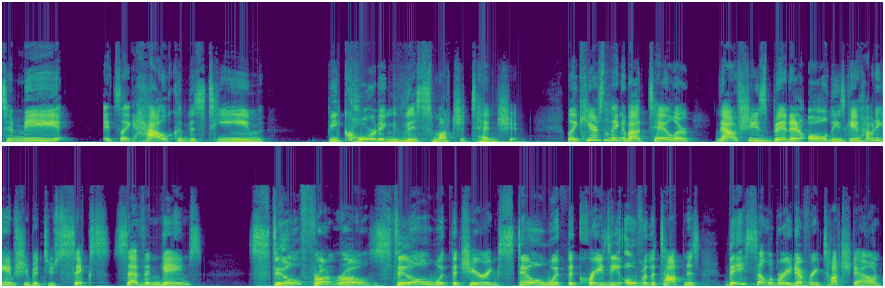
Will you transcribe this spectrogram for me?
to me, it's like how could this team be courting this much attention? Like here's the thing about Taylor. Now she's been at all these games. How many games she been to? Six, seven games? Still front row, still with the cheering, still with the crazy over the topness. They celebrate every touchdown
